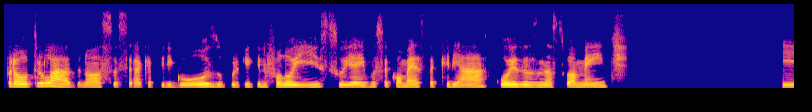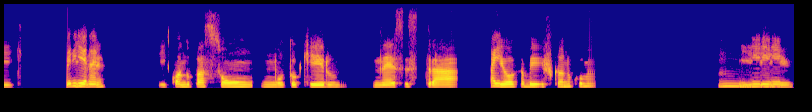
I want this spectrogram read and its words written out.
para outro lado. Nossa, será que é perigoso? Por que que ele falou isso? E aí você começa a criar coisas na sua mente né? E quando passou um, um motoqueiro nessa estrada, aí eu acabei ficando com Hum. E,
